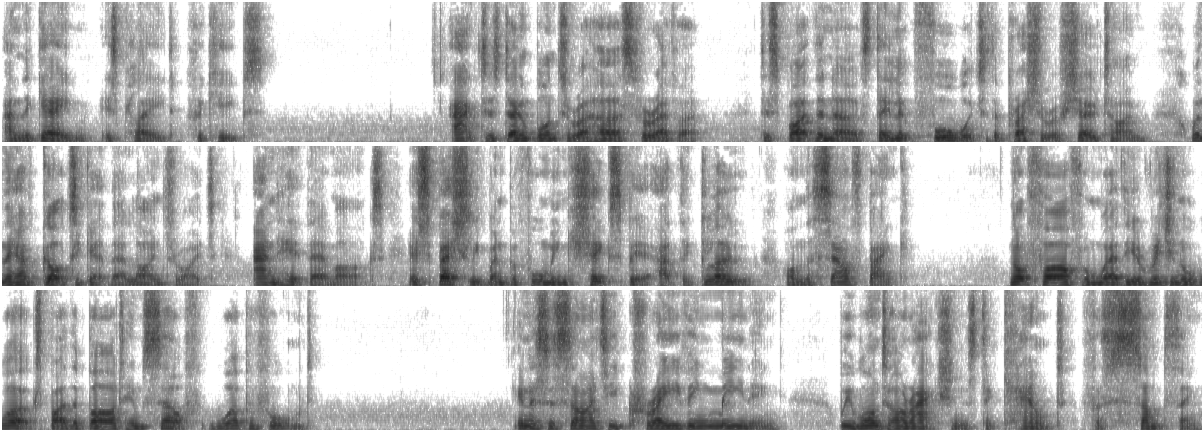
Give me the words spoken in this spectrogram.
and the game is played for keeps. Actors don't want to rehearse forever. Despite the nerves, they look forward to the pressure of showtime when they have got to get their lines right and hit their marks, especially when performing Shakespeare at the Globe on the South Bank, not far from where the original works by the bard himself were performed. In a society craving meaning, we want our actions to count for something.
